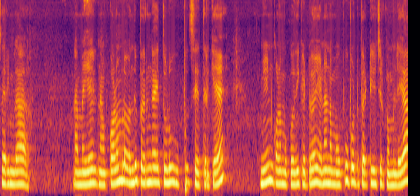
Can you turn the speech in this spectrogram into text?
சரிங்களா? நம்ம ஏ நான் குழம்புல வந்து பெருங்காயத்தூள் உப்பு சேர்த்துருக்கேன். மீன் குழம்பு கொதிக்கட்டும். ஏன்னா நம்ம உப்பு போட்டு பரட்டி வச்சுருக்கோம் இல்லையா?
